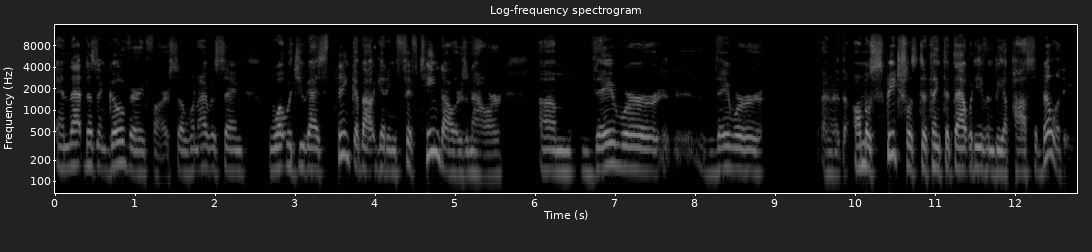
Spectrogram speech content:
and that doesn't go very far. So when I was saying, what would you guys think about getting $15 an hour? Um, they were, they were uh, almost speechless to think that that would even be a possibility.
